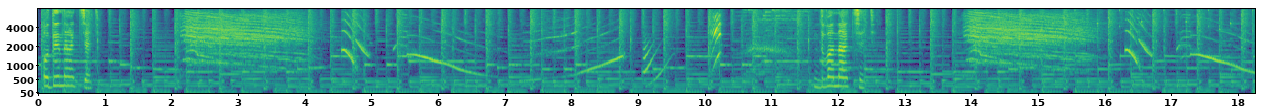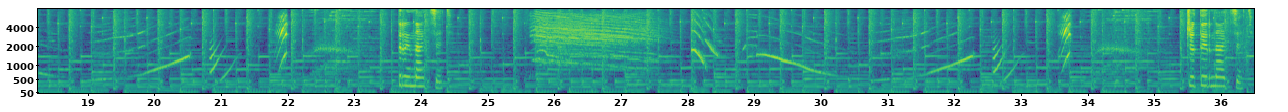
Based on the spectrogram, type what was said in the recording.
Одинадцять. Дванадцять. Тринадцять. Чотирнадцять.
